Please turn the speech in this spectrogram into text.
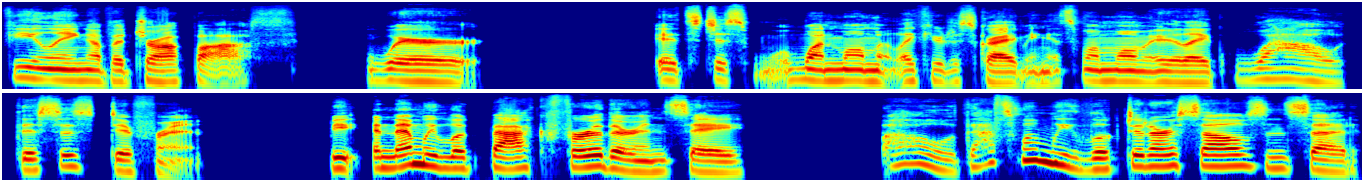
feeling of a drop off where it's just one moment, like you're describing. It's one moment you're like, wow, this is different. Be- and then we look back further and say, oh, that's when we looked at ourselves and said,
